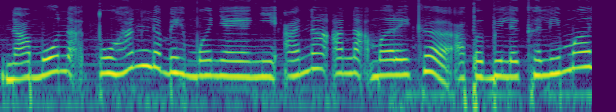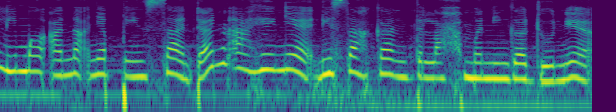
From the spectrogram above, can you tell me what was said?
Namun, Tuhan lebih menyayangi anak-anak mereka apabila kelima-lima anaknya pingsan dan akhirnya disahkan telah meninggal dunia.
